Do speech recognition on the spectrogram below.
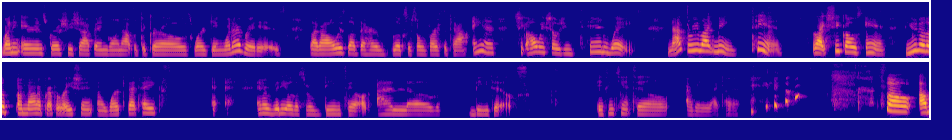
running errands, grocery shopping, going out with the girls, working, whatever it is. Like I always love that her looks are so versatile and she always shows you 10 ways. Not 3 like me, 10. Like she goes in. Do you know the amount of preparation and work that takes? And her videos are so detailed. I love details. If you can't tell, I really like her. So I'm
